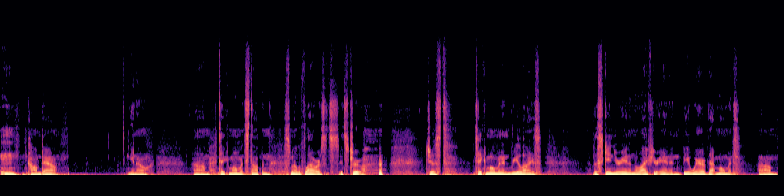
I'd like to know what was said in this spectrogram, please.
calm down, you know, um, take a moment, stop and smell the flowers. It's it's true. just take a moment and realize the skin you're in and the life you're in, and be aware of that moment. Um,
